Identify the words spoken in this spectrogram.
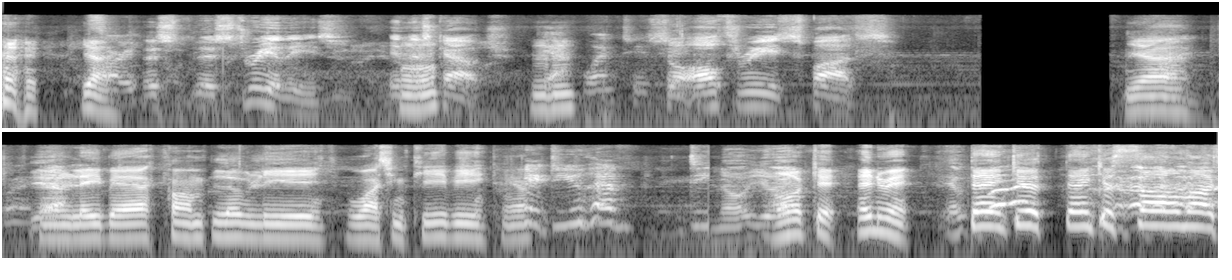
yeah. Sorry. There's there's three of these in Mhm. this couch. Yeah. hmm One, two, So all three spots. Yeah. Yeah. And lay back, comfortably watching TV. Yeah. Hey, do you have? No, you have, Okay. Anyway, thank you, thank you so much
